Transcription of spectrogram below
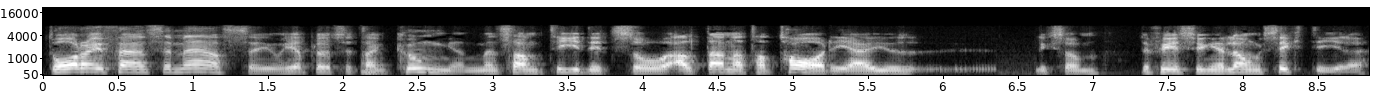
då har han ju fansen med sig och helt plötsligt är han kungen. Men samtidigt så allt annat han tar är ju liksom, det finns ju ingen långsikt i det.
